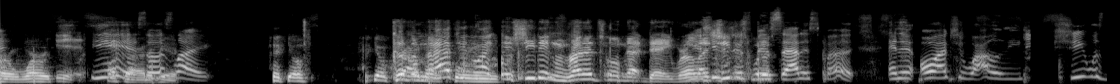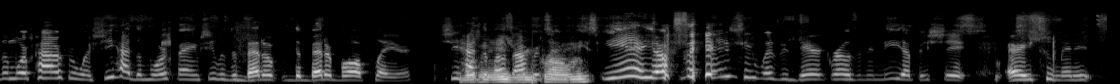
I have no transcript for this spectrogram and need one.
Show her worth. Yeah. yeah, so it's here. like pick your Because imagine, like, if she didn't run into him that day, bro. yeah, like, she, she just just would been sad as fuck. And in all actuality, she was the more powerful one. She had the more fame. She was the better, the better ball player. She had the most injury prone. opportunities. Yeah, you know what I'm saying. She wasn't Derrick Rose in the knee up and shit every two minutes.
